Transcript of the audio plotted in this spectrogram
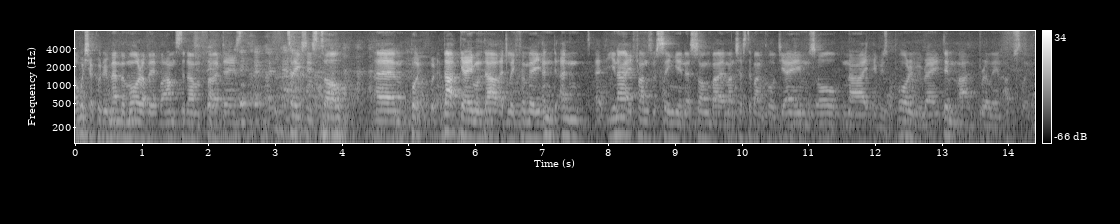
I wish I could remember more of it, but Amsterdam, five days, takes its toll. Um, but, but that game, undoubtedly, for me, and, and uh, United fans were singing a song by a Manchester band called James all night. It was pouring with rain. It didn't matter. Brilliant, absolutely.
